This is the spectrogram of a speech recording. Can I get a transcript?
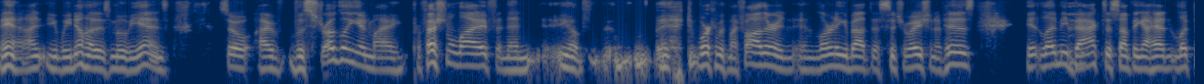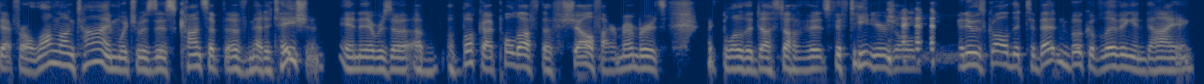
man I, we know how this movie ends so i was struggling in my professional life and then you know working with my father and, and learning about the situation of his it led me back to something I hadn't looked at for a long, long time, which was this concept of meditation. And there was a, a, a, book I pulled off the shelf. I remember it's like blow the dust off of it. It's 15 years old. and it was called The Tibetan Book of Living and Dying.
